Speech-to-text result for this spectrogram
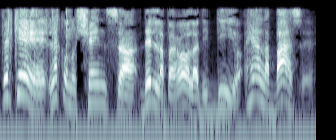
Perché la conoscenza della parola di Dio è alla base,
